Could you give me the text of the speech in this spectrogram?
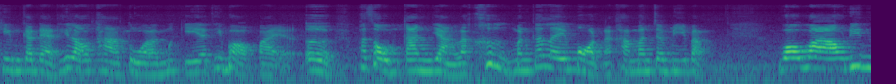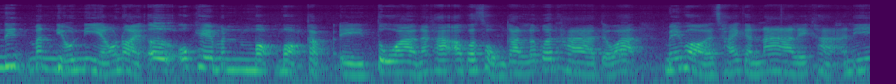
ครีมกันแดดที่เราทาตัวเมื่อกี้ที่บอกไป เออ ผสมกันอย่างละครึ่งมันก็เลยหมดนะคะ มันจะมีแบบวาวๆนิดๆมันเหนียวเหนียวหน่อยเออโอเคมันเหมาะเหมาะกับไอตัวนะคะ เอาผสมกันแล้วก็ทาแต่ว่าไม่เหมาะใช้กันหน้าเลยค่ะ อันนี้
